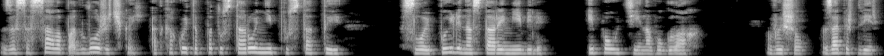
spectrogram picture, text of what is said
Засосало под ложечкой от какой-то потусторонней пустоты. Слой пыли на старой мебели и паутина в углах. Вышел, запер дверь.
